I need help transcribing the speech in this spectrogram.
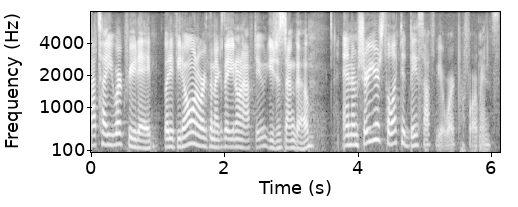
that's how you work for your day. But if you don't want to work the next day, you don't have to. You just don't go. And I'm sure you're selected based off of your work performance,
